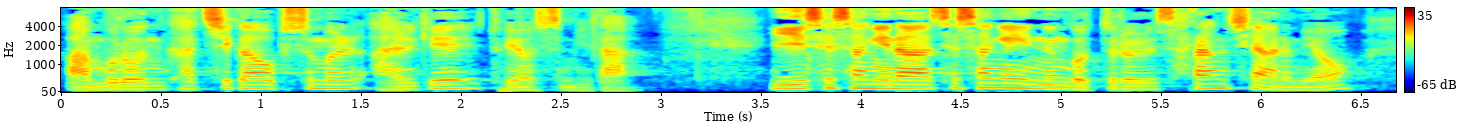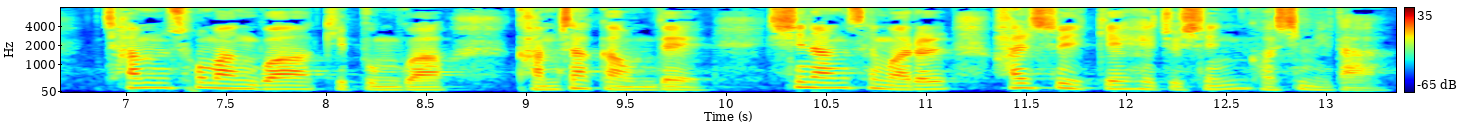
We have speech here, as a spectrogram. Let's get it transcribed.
아무런 가치가 없음을 알게 되었습니다. 이 세상이나 세상에 있는 것들을 사랑치 않으며 참 소망과 기쁨과 감사 가운데 신앙 생활을 할 수 있게 해주신 것입니다.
